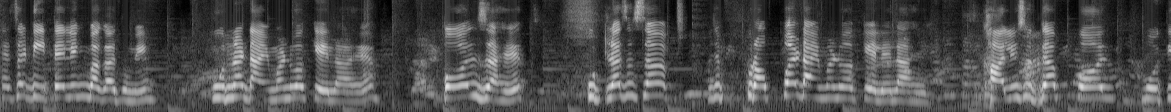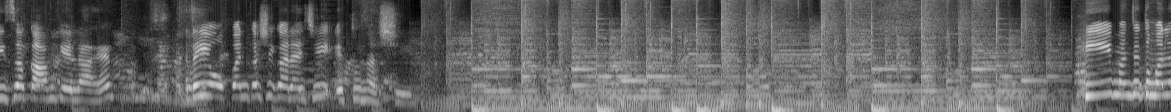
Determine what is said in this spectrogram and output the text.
ह्याचं डिटेलिंग बघा तुम्ही. पूर्ण डायमंड वर्क केलं आहे. पर्ल्स आहेत. कुठलाच असं म्हणजे प्रॉपर डायमंड वर्क केलेलं आहे. खाली सुद्धा पर्ल मोतीचं काम केलं आहे. आता ही ओपन कशी करायची? इथून अशी. ही म्हणजे तुम्हाला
